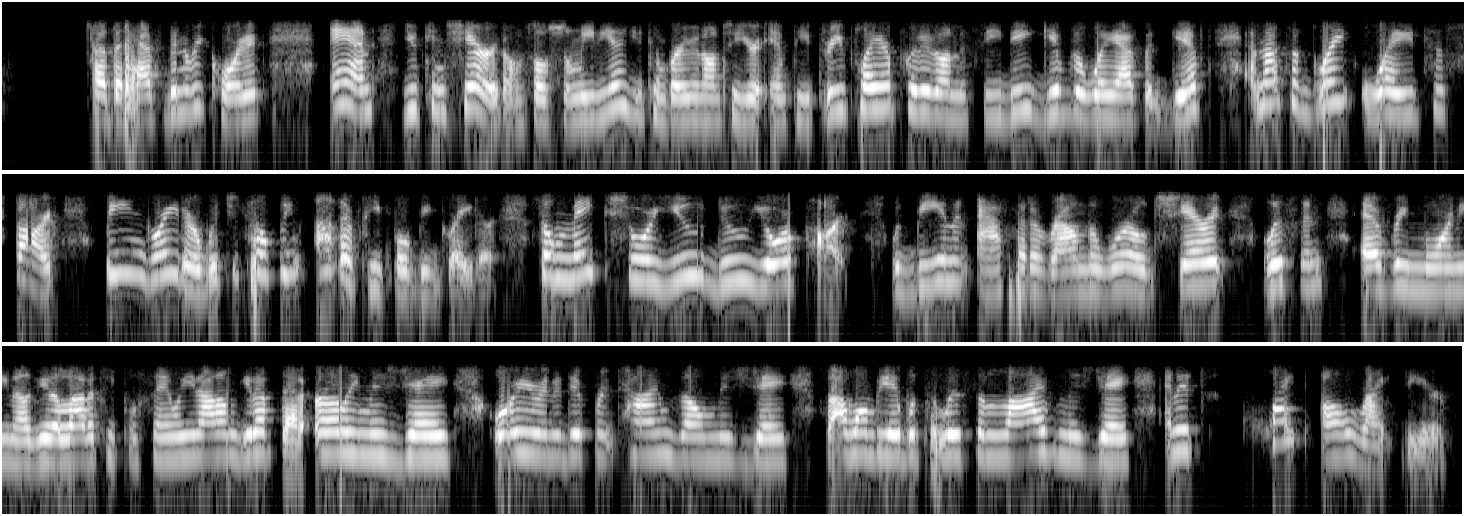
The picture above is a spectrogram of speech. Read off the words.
uh, that has been recorded, and you can share it on social media. You can bring it onto your MP3 player, put it on the CD, give it away as a gift, and that's a great way to start being greater, which is helping other people be greater. So make sure you do your part with being an asset around the world. Share it, listen every morning. I'll get a lot of people saying, well, you know, I don't get up that early, Miz J, or you're in a different time zone, Miz J, so I won't be able to listen live, Miz J. And it's quite all right, dear.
